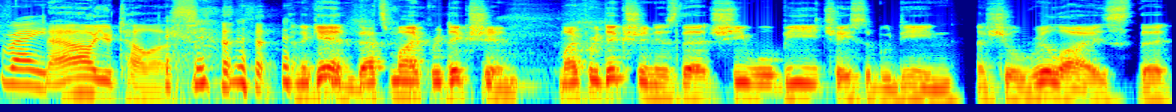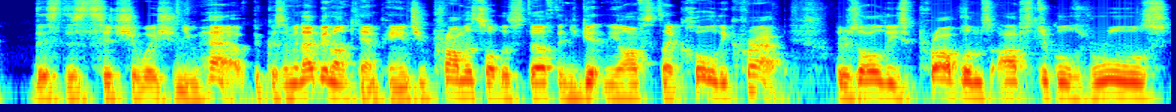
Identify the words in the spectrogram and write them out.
Right now, you tell us. and again, that's my prediction. My prediction is that she will be Chesa Boudin, and she'll realize that this this situation you have because I mean I've been on campaigns. You promise all this stuff, then you get in the office like holy crap. There's all these problems, obstacles, rules,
